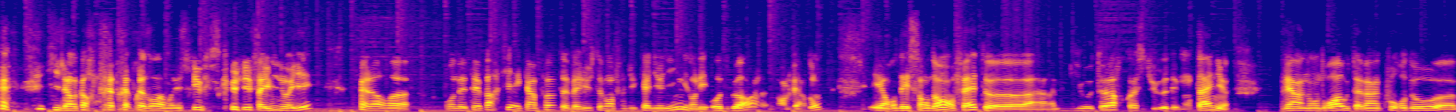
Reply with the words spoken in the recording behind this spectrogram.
il est encore très très présent dans mon esprit puisque j'ai failli me noyer. Alors euh, on était parti avec un pote ben justement faire du canyoning dans les hautes gorges, dans le Verdon, et en redescendant en fait euh, à mi-hauteur, quoi, si tu veux, des montagnes, avait un endroit où tu avais un cours d'eau euh,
